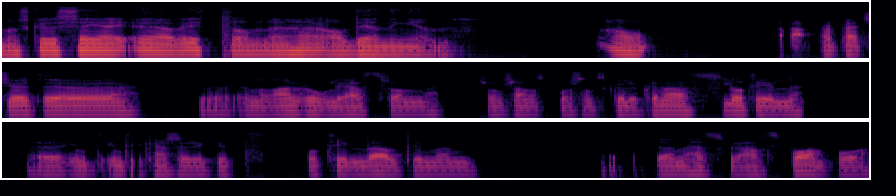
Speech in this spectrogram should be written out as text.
vad ska vi säga i övrigt om den här avdelningen? Ja. ja Perpetuate är en annan rolig häst från, från framspår som skulle kunna slå till. Eh, inte, inte kanske riktigt få till det alltid, men den häst som jag haft span på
